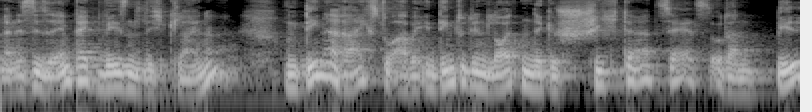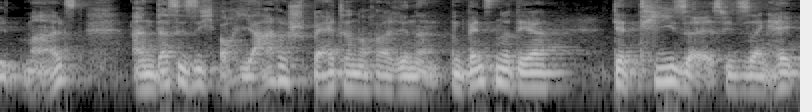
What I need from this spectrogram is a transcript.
dann ist dieser Impact wesentlich kleiner. Und den erreichst du aber, indem du den Leuten eine Geschichte erzählst oder ein Bild malst, an das sie sich auch Jahre später noch erinnern. Und wenn es nur der der Teaser ist, wie zu sagen, hey,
